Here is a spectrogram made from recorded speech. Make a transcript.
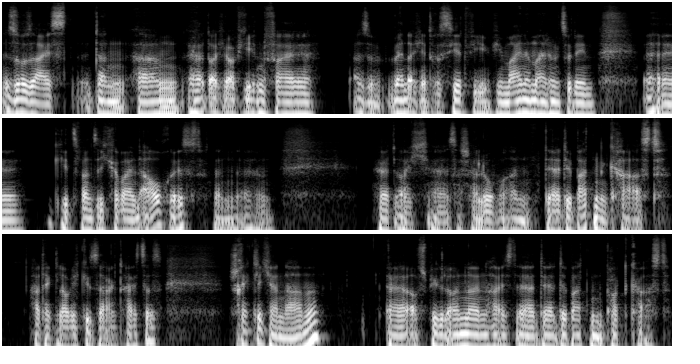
so sei es. Dann ähm, hört euch auf jeden Fall, also wenn euch interessiert, wie, wie meine Meinung zu den äh, G20-Krawallen auch ist, dann äh, Hört euch äh, Sascha Lobo an. Der Debattencast, hat er, glaube ich, gesagt, heißt das. Schrecklicher Name. Äh, auf Spiegel Online heißt er der Debatten-Podcast.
